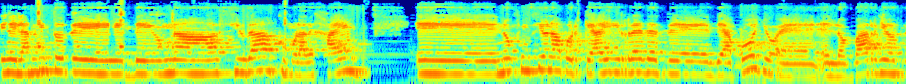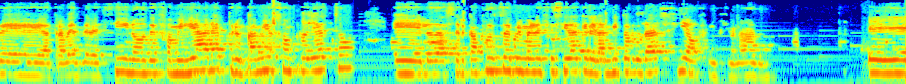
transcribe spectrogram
En el ámbito de, una ciudad como la de Jaén, eh, no funciona porque hay redes de, apoyo en, los barrios de, a través de vecinos, de familiares, pero en cambio son proyectos, eh, lo de acercar productos de primera necesidad que en el ámbito rural sí han funcionado. Eh,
